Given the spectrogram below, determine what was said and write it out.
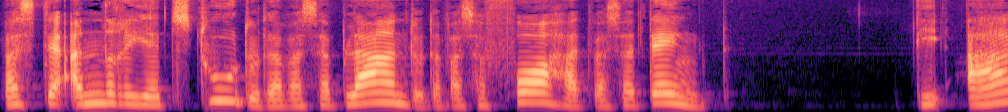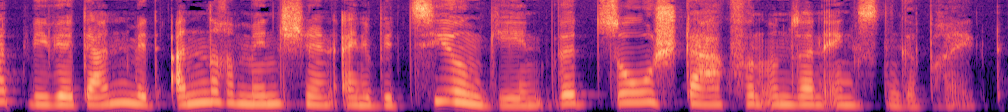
was der andere jetzt tut oder was er plant oder was er vorhat, was er denkt. Die Art, wie wir dann mit anderen Menschen in eine Beziehung gehen, wird so stark von unseren Ängsten geprägt.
